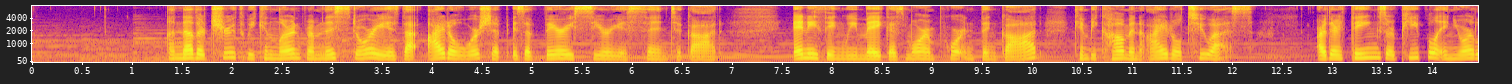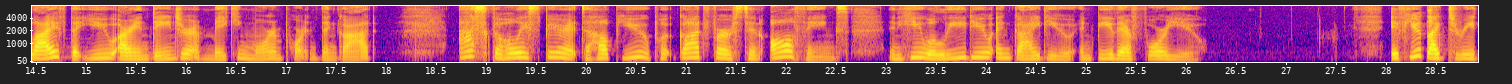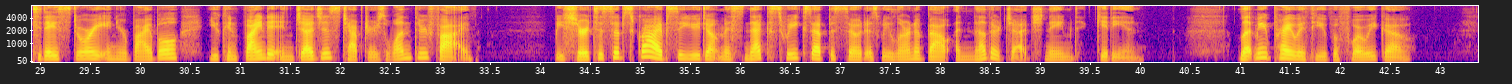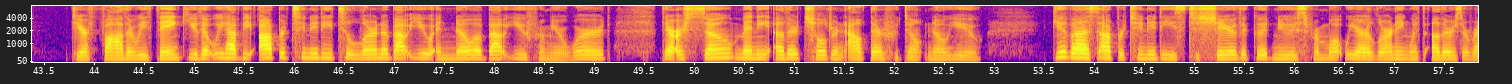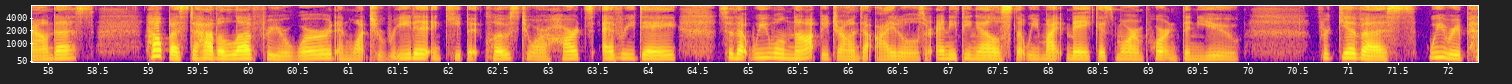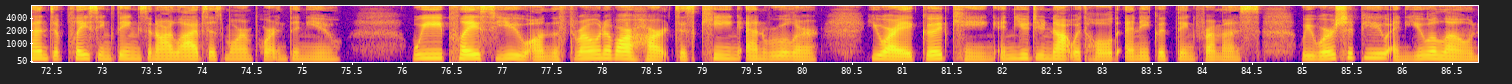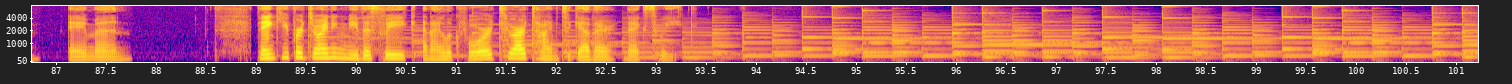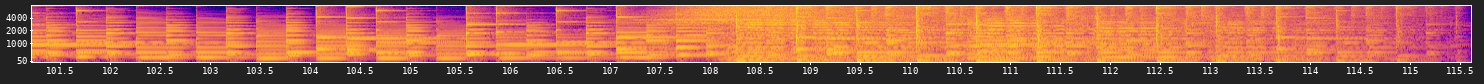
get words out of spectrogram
Another truth we can learn from this story is that idol worship is a very serious sin to God. Anything we make as more important than God can become an idol to us. Are there things or people in your life that you are in danger of making more important than God? Ask the Holy Spirit to help you put God first in all things, and He will lead you and guide you and be there for you. If you'd like to read today's story in your Bible, you can find it in Judges chapters 1 through 5. Be sure to subscribe so you don't miss next week's episode as we learn about another judge named Gideon. Let me pray with you before we go. Dear Father, we thank you that we have the opportunity to learn about you and know about you from your word. There are so many other children out there who don't know you. Give us opportunities to share the good news from what we are learning with others around us. Help us to have a love for your word and want to read it and keep it close to our hearts every day so that we will not be drawn to idols or anything else that we might make as more important than you. Forgive us. We repent of placing things in our lives as more important than you. We place you on the throne of our hearts as King and ruler. You are a good King, and you do not withhold any good thing from us. We worship you and you alone. Amen. Thank you for joining me this week, and I look forward to our time together next week.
